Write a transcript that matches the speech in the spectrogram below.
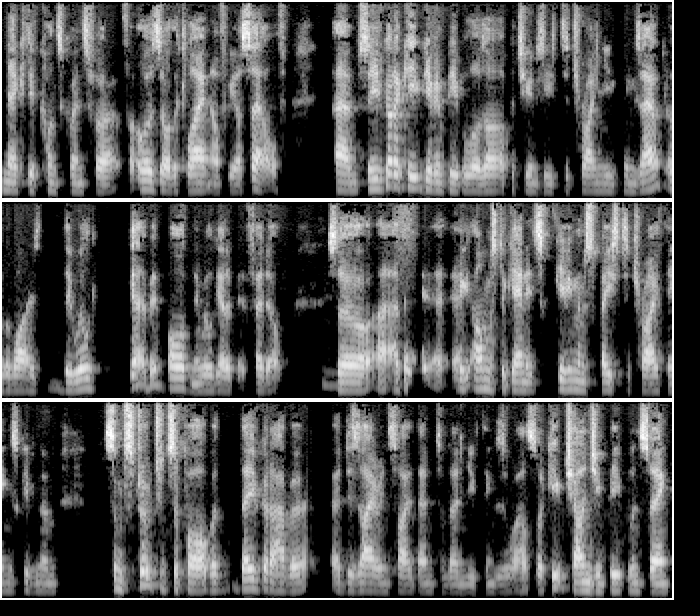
negative consequence for for us or the client or for yourself. Um, so you've got to keep giving people those opportunities to try new things out. Otherwise, they will get a bit bored and they will get a bit fed up. So I think uh, almost again, it's giving them space to try things, giving them some structured support, but they've got to have a, a, desire inside them to learn new things as well. So keep challenging people and saying,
